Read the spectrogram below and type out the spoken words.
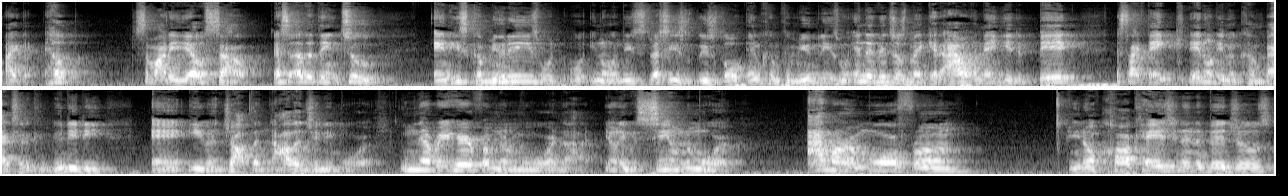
Like help somebody else out. That's the other thing too. In these communities, you know, these especially these, these low income communities, when individuals make it out and they get it big, it's like they they don't even come back to the community and even drop the knowledge anymore. You never hear from them more or not. You don't even see them no more. I learn more from, you know, Caucasian individuals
